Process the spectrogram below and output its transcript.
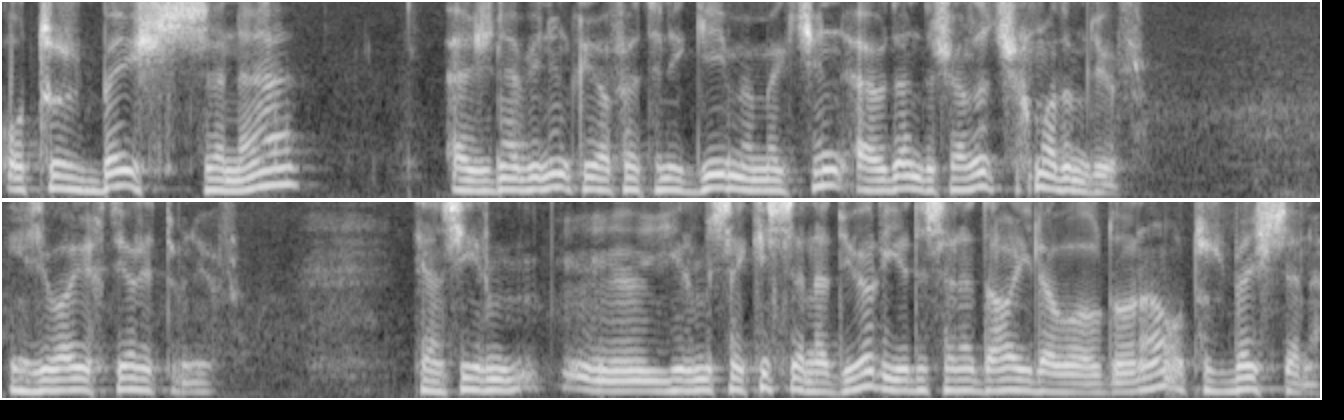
35 sene ecnebinin kıyafetini giymemek için evden dışarıda çıkmadım diyor. İnzivayı ihtiyar ettim diyor. Kendisi 20, e, 28 sene diyor, 7 sene daha ilave oldu ona, 35 sene.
